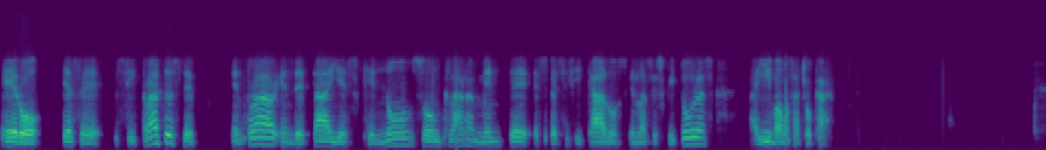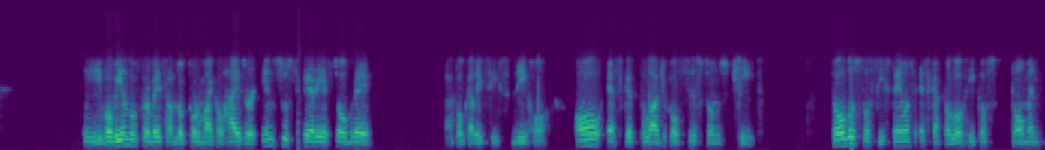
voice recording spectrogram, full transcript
Pero ese, si tratas de entrar en detalles que no son claramente especificados en las escrituras, ahí vamos a chocar. Y volviendo otra vez al doctor Michael Heiser, en su serie sobre Apocalipsis, dijo, All eschatological systems cheat todos los sistemas escatológicos toman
